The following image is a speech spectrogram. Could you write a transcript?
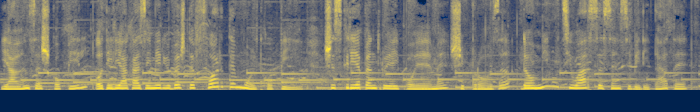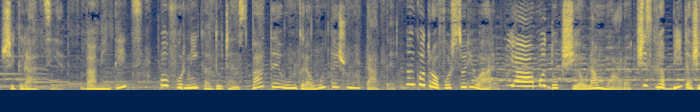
Ea însăși copil, Otilia Casimir iubește foarte mult copiii și scrie pentru ei poeme și proză de o minuțioasă sensibilitate și grație. Vă amintiți? O furnică duce în spate un grăunt de jumătate. Încotro fugi surioare. Ia, mă duc și eu la moară. Și scrăbită și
